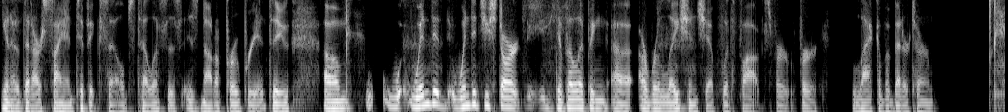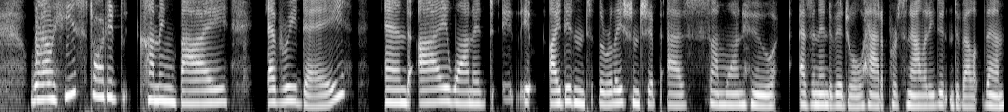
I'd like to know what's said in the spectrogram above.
you know that our scientific selves tell us is, is not appropriate to. Um, w- when did when did you start developing a, a relationship with fox for for lack of a better term? Well he started coming by every day and i wanted it, i didn't the relationship as someone who as an individual had a personality, didn't develop them.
